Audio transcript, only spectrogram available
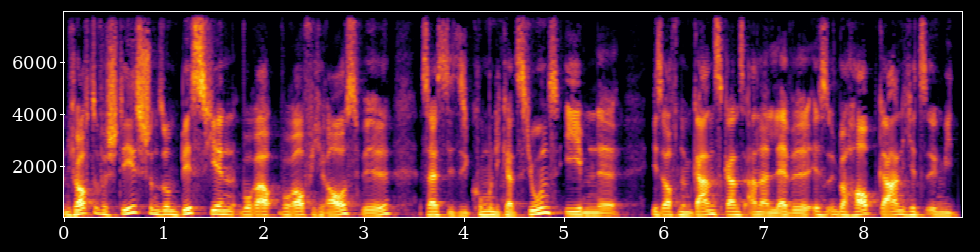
Und ich hoffe, du verstehst schon so ein bisschen, worauf, ich raus will. Das heißt, diese Kommunikationsebene ist auf einem ganz, ganz anderen Level, ist überhaupt gar nicht jetzt irgendwie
